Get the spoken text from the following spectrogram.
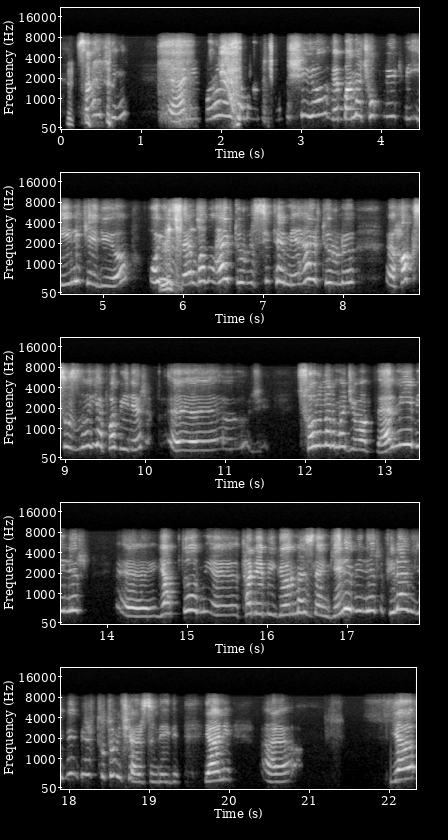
sanki yani korona zamanı çalışıyor ve bana çok büyük bir iyilik ediyor. O yüzden bana her türlü sitemi, her türlü e, haksızlığı yapabilir. E, sorularıma cevap vermeyebilir. E, yaptığım e, talebi görmezden gelebilir filan gibi bir tutum içerisindeydi. Yani e, ya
